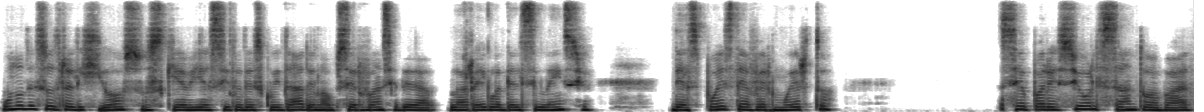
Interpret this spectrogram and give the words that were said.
uno de sus religiosos que había sido descuidado en la observancia de la, la regla del silencio, después de haber muerto, se apareció al santo abad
